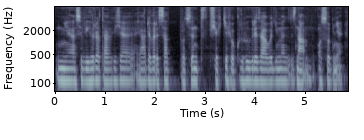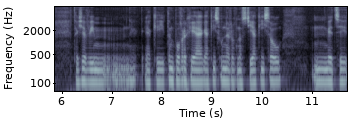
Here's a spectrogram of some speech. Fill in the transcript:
U mě je asi výhoda tak, že já 90% všech těch okruhů, kde závodíme, znám osobně. Takže vím, jaký ten povrch je, jaký jsou nerovnosti, jaký jsou mm, věci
